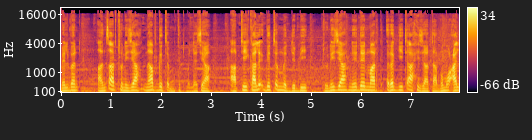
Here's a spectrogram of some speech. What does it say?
ሜልበርን ኣንጻር ቱኒዝያ ናብ ግጥም ክትምለስ እያ። ኣብቲ ካልእ ግጥም ምድብ ቢ፣ ቱኒዝያ ንዴንማርክ ረጊጣ ሒዛታ ብምውዓል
